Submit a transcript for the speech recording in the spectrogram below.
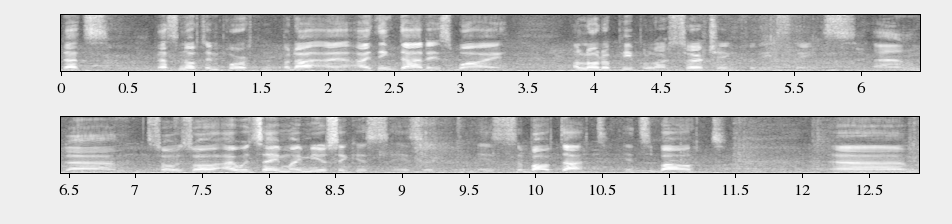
That's, that's not important, but I, I, I think that is why a lot of people are searching for these things. And um, so, so I would say my music is, is, is about that. It's about um,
